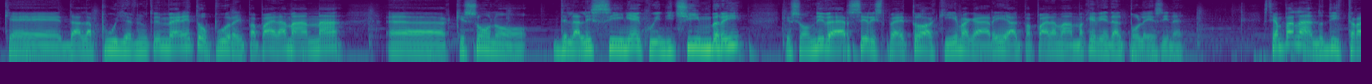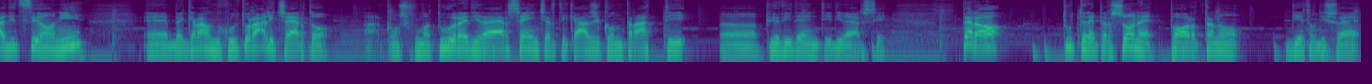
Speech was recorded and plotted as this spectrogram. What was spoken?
che è dalla Puglia è venuto in Veneto, oppure il papà e la mamma eh, che sono della Lessinia e quindi cimbri che sono diversi rispetto a chi magari ha il papà e la mamma che viene dal Polesine. Stiamo parlando di tradizioni, eh, background culturali, certo con sfumature diverse, in certi casi con tratti eh, più evidenti diversi, però tutte le persone portano dietro di sé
